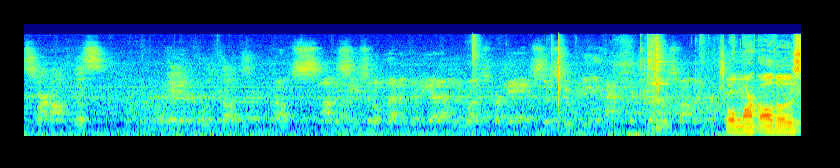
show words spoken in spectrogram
Start off this game for the Cubs. Cubs on the season 11th in the NL in runs per game. Suzuki half the Brewers following So we'll mark all those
